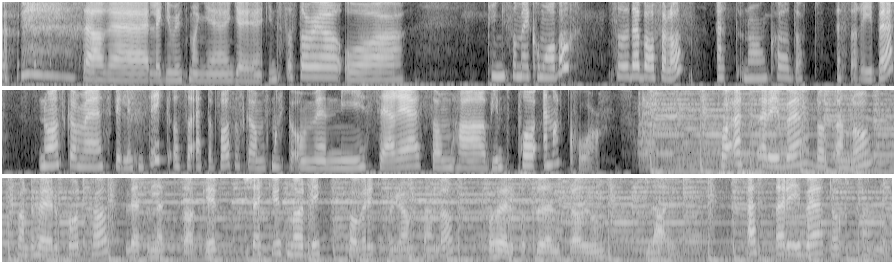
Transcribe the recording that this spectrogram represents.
Der eh, legger vi ut mange gøye Insta-storier og ting som jeg kom over. Så det er bare å følge oss. At Nå skal vi spille litt musikk, og så etterpå så skal vi snakke om en ny serie som har begynt på NRK. På srib.no kan du høre podkast, Lese nettsaker sjekke ut når ditt favorittprogram sendes. og høre på Studentradioen live. srib.no.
